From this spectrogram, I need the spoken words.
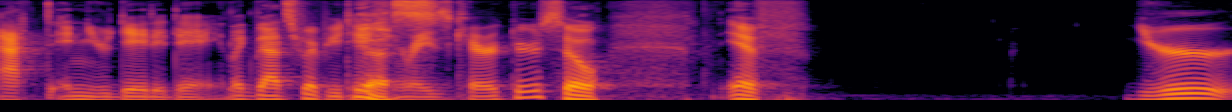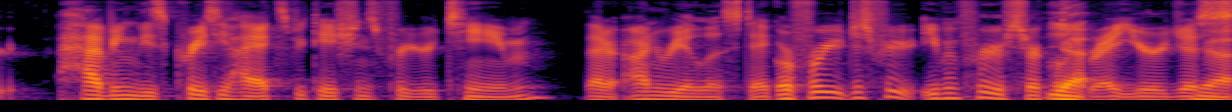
act in your day to day. Like that's reputation, Yes. right? Is character. So if you're having these crazy high expectations for your team that are unrealistic or for your, just for your, even for your circle, Yeah. right? You're just Yeah.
